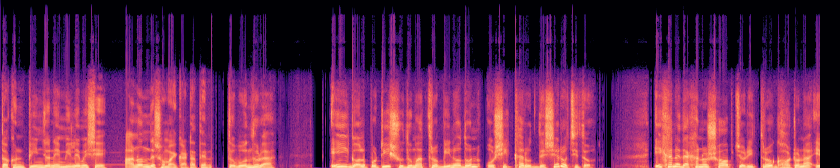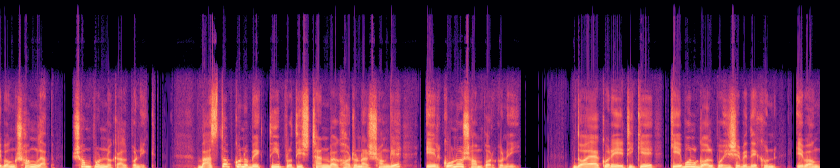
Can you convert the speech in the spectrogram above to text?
তখন তিনজনে মিলেমিশে আনন্দে সময় কাটাতেন। তো বন্ধুরা, এই গল্পটি শুধুমাত্র বিনোদন ও শিক্ষার উদ্দেশ্যে রচিত। এখানে দেখানো সব চরিত্র, ঘটনা এবং সংলাপ সম্পূর্ণ কাল্পনিক। বাস্তব কোনো ব্যক্তি, প্রতিষ্ঠান বা ঘটনার সঙ্গে এর কোনো সম্পর্ক নেই। দয়া করে এটিকে কেবল গল্প হিসেবে দেখুন এবং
